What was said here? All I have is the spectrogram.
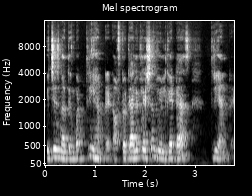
which is nothing but 300. After calculations, we will get as 300.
